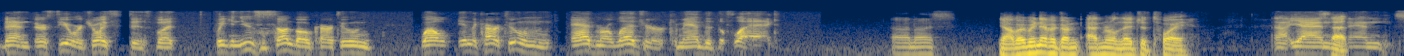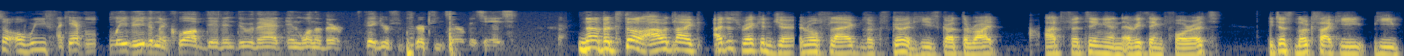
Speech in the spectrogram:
then there's fewer choices. But we can use the Sunbow cartoon, well, in the cartoon, Admiral Ledger commanded the flag. Ah, nice. Yeah, but we never got an Admiral Ledger toy. Uh, yeah, and, Sad. and So are we? F- I can't believe even the club didn't do that in one of their figure subscription services. No, but still, I would like. I just reckon General Flag looks good. He's got the right outfitting and everything for it. He just looks like he he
